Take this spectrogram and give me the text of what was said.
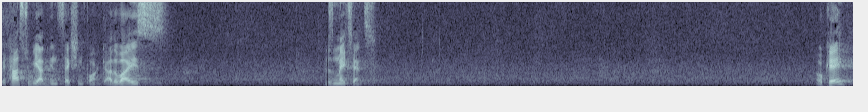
it has to be at the intersection point. Otherwise, it doesn't make sense. Okay.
